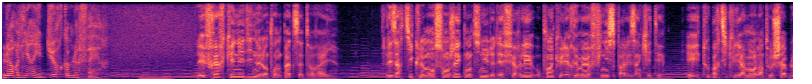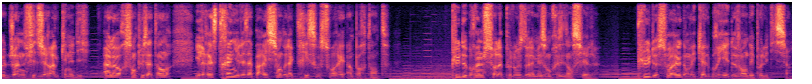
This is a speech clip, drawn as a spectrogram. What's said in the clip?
leur lien est dur comme le fer. Les frères Kennedy ne l'entendent pas de cette oreille. Les articles mensongers continuent de déferler au point que les rumeurs finissent par les inquiéter, et tout particulièrement l'intouchable John Fitzgerald Kennedy. Alors, sans plus attendre, ils restreignent les apparitions de l'actrice aux soirées importantes. Plus de brunch sur la pelouse de la maison présidentielle. Plus de soirées dans lesquelles briller devant des politiciens.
